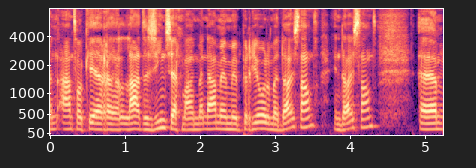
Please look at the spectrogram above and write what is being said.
een aantal keer laten zien, zeg maar. Met name in mijn periode met Duitsland, in Duitsland. Ehm,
